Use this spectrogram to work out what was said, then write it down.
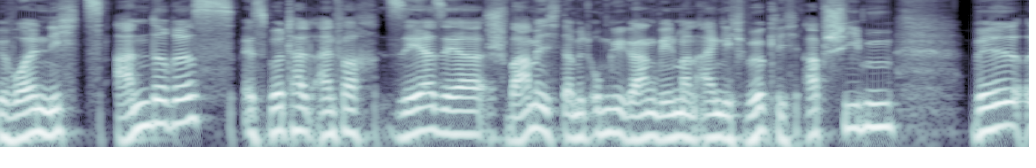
Wir wollen nichts anderes. Es wird halt einfach einfach sehr, sehr schwammig damit umgegangen, wen man eigentlich wirklich abschieben will.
